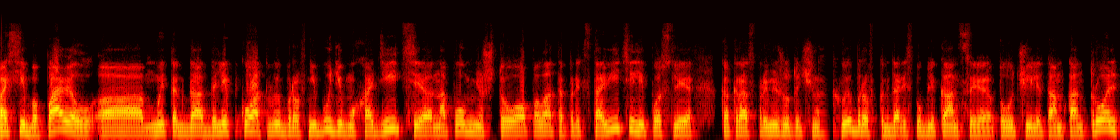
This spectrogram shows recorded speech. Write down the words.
Спасибо, Павел. А, мы тогда далеко от выборов не будем уходить. Напомню, что Палата представителей после как раз промежуточных выборов, когда республиканцы получили там контроль,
